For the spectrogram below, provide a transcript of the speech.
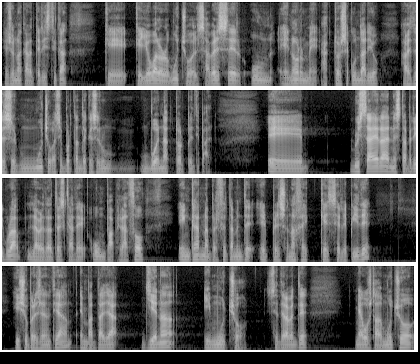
es una característica que, yo valoro mucho. El saber ser un enorme actor secundario a veces es mucho más importante que ser un, buen actor principal. Eh, Luis Saera en esta película la verdad es que hace un papelazo encarna perfectamente el personaje que se le pide y su presencia en pantalla llena y mucho. Sinceramente, me ha gustado mucho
